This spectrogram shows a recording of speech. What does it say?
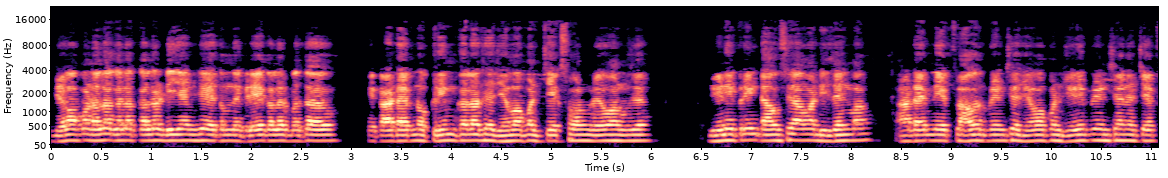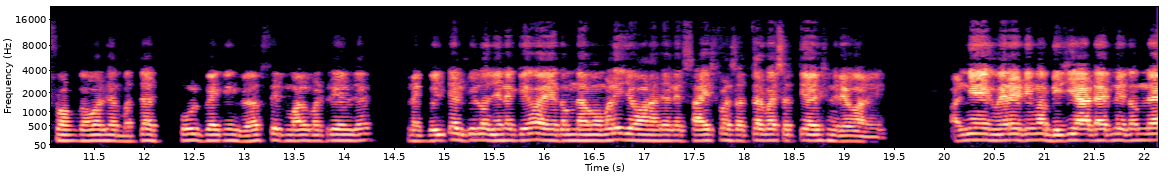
જેમાં પણ અલગ અલગ કલર ડિઝાઇન છે તમને ગ્રે કલર બતાવ્યો. એક આ ટાઈપનો ક્રીમ કલર છે, જેમાં પણ ચેક્સ વાળું રહેવાનું છે. ઝીણી પ્રિન્ટ આવશે આમાં ડિઝાઇનમાં આ ટાઈપની ફ્લાવર પ્રિન્ટ છે, જેમાં પણ ઝીણી પ્રિન્ટ છે અને ચેક ફોર્મ કવર છે. બધા ફૂલ પેકિંગ વ્યવસ્થિત માલ મટીરિયલ છે. અને ક્વિન્ટલ કિલો જેને કહેવાય એ તમને આમાં મળી જવાના છે અને સાઇઝ પણ સત્તર બાય સત્યાવીસની રહેવાની. અન્ય એક વેરાયટીમાં બીજી આ ટાઈપની તમને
